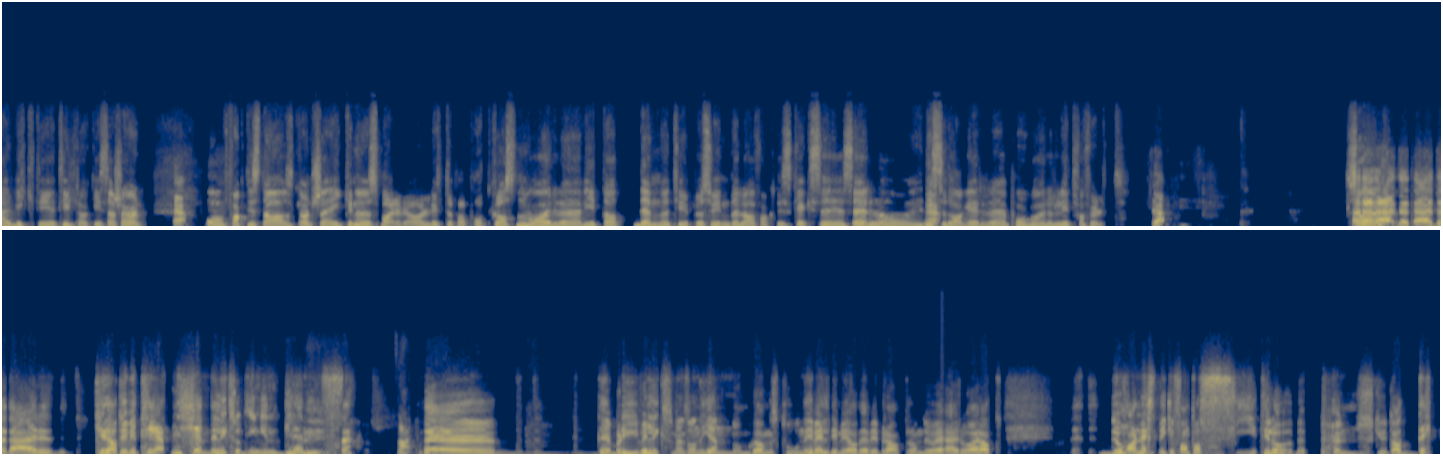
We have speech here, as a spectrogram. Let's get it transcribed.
er viktige tiltak i seg sjøl. Ja. Og faktisk da kanskje ikke nødvendigvis bare ved å lytte på podkasten vår, eh, vite at denne type svindel da faktisk eksisterer, og i disse dager eh, pågår litt for fullt. Ja. Så, det, der, det, der, det der Kreativiteten kjenner liksom ingen grense. Det, det blir vel liksom en sånn gjennomgangstone i veldig mye av det vi prater om, du og jeg, Roar. At du har nesten ikke fantasi til å pønske ut at dette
